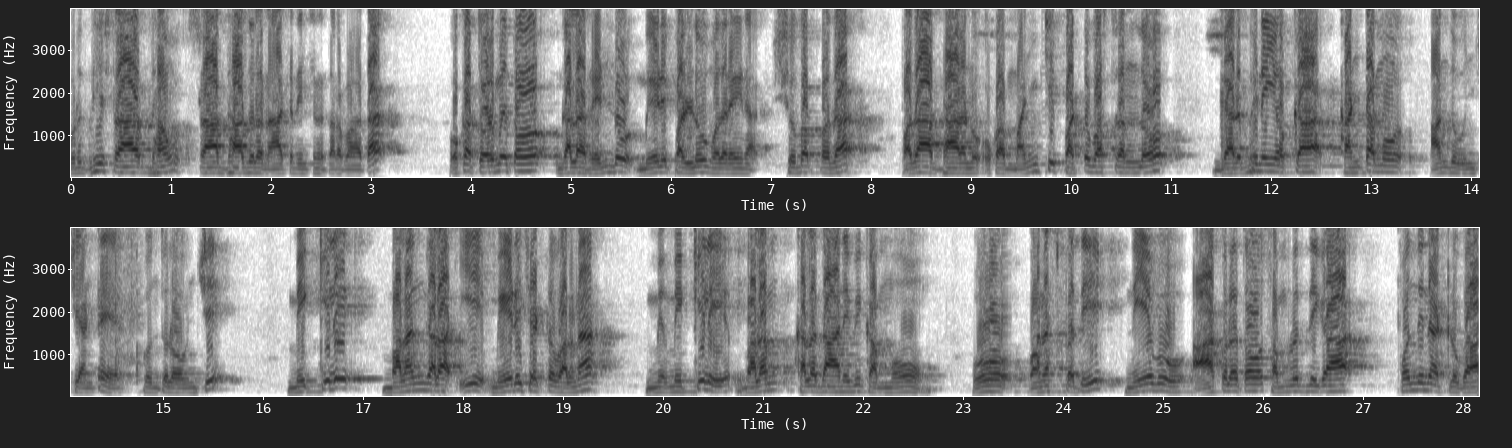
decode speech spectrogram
వృద్ధి శ్రాద్ధం శ్రాద్ధాదులను ఆచరించిన తర్వాత ఒక తొడిమితో గల రెండు మేడిపళ్ళు మొదలైన శుభప్రద పదార్థాలను ఒక మంచి పట్టు వస్త్రంలో గర్భిణి యొక్క కంఠము అందు ఉంచి అంటే గొంతులో ఉంచి మిక్కిలి బలం గల ఈ మేడి చెట్టు వలన మి- మిక్కిలి బలం కలదానివి కమ్ము. ఓ వనస్పతి నీవు ఆకులతో సమృద్ధిగా పొందినట్లుగా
